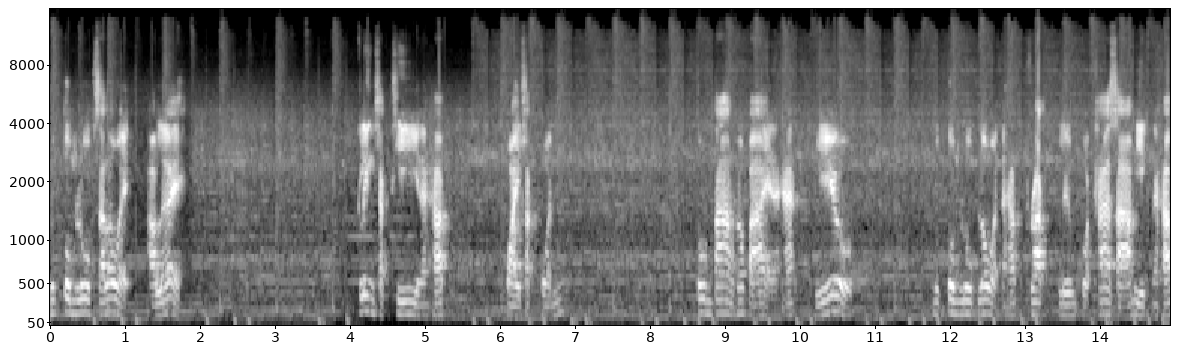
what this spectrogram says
ลูกตุ่มรูปซะเลยเอาเลย กลิ้งสักทีนะครับ ปล่อยสักผล ตุ้มต้ามเข้าไปนะฮะฮิวลูกตุ้มรูปโลดนะครับพรักลืมกดท่าสามอีกนะครับ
